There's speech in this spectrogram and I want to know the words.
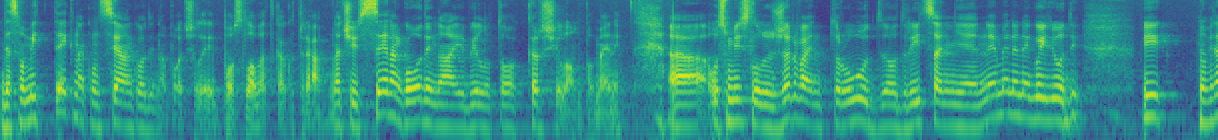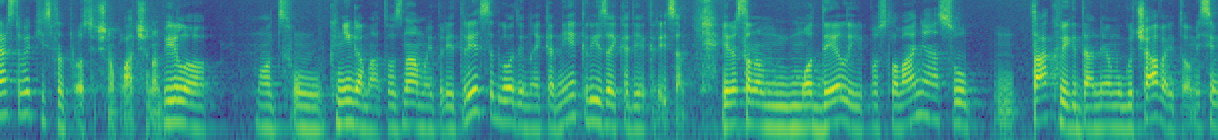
da smo mi tek nakon 7 godina počeli poslovati kako treba. Znači, 7 godina je bilo to kršilom po meni. Uh, u smislu žrvanj, trud, odricanje, ne mene nego i ljudi. I novinarstvo je uvijek ispod prosječno plaćeno. Bilo od, u knjigama, to znamo i prije 30 godina i kad nije kriza i kad je kriza. Jednostavno modeli poslovanja su takvih da ne omogućavaju to. Mislim,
